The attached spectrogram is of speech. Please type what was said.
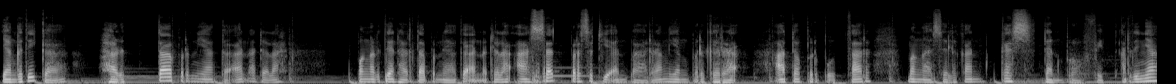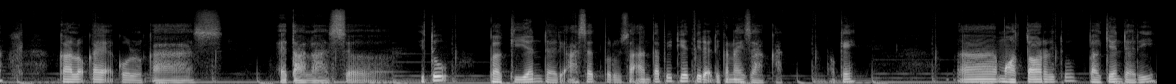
Yang ketiga harta perniagaan adalah pengertian harta perniagaan adalah aset persediaan barang yang bergerak atau berputar menghasilkan cash dan profit artinya kalau kayak kulkas etalase itu bagian dari aset perusahaan tapi dia tidak dikenai zakat oke okay? eh, motor itu bagian dari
